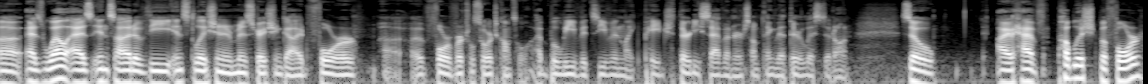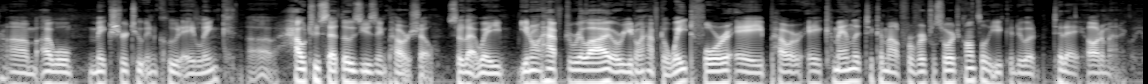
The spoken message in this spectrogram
uh, as well as inside of the installation and administration guide for uh, for Virtual Storage Console. I believe it's even like page 37 or something that they're listed on. So I have published before. Um, I will make sure to include a link uh, how to set those using PowerShell, so that way you don't have to rely or you don't have to wait for a power a commandlet to come out for Virtual Storage Console. You can do it today automatically.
